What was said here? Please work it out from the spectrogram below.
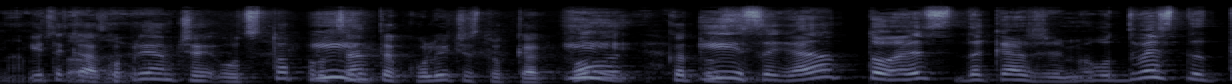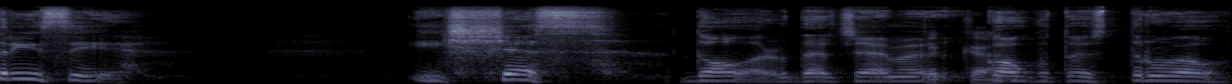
На И така, ако приемем, че от 100% количество, какво И, е като... и сега, т.е. да кажем, от 236 долара, да речем, Така. колкото е струвал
